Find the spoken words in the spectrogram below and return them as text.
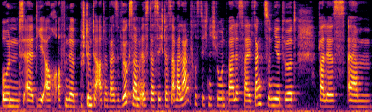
und äh, die auch auf eine bestimmte Art und Weise wirksam ist, dass sich das aber langfristig nicht lohnt, weil es halt sanktioniert wird, weil es ähm,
